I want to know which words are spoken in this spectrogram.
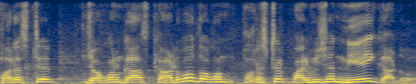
ফরেস্টের যখন গাছ কাটবো তখন ফরেস্টের পারমিশন নিয়েই কাটবো।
